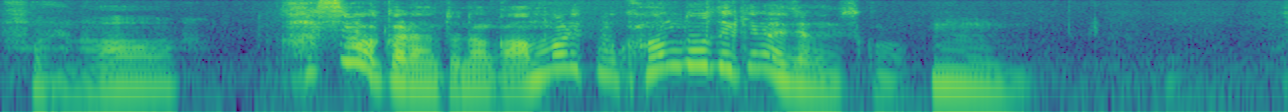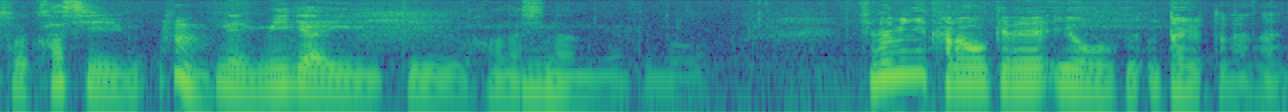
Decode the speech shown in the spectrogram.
そうやな。歌詞わからんとなんかあんまりこう感動できないじゃないですか。うん。それ歌詞うん。ね見りゃいいっていう話なんだけど、ちなみにカラオケでよう歌いよったのは何？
